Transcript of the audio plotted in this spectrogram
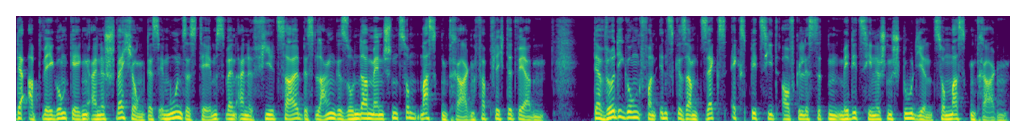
der Abwägung gegen eine Schwächung des Immunsystems, wenn eine Vielzahl bislang gesunder Menschen zum Maskentragen verpflichtet werden der Würdigung von insgesamt sechs explizit aufgelisteten medizinischen Studien zum Maskentragen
